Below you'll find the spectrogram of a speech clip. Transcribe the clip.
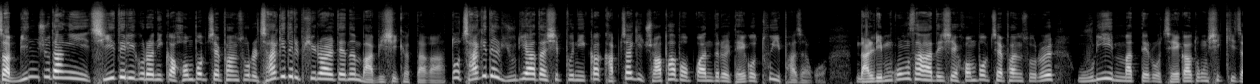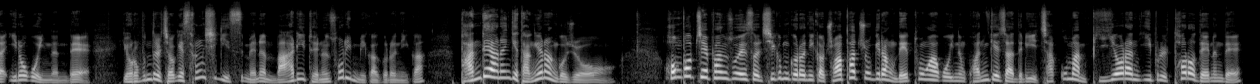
자, 민주당이 지들이 그러니까 헌법재판소를 자기들이 필요할 때는 마비시켰다가 또 자기들 유리하다 싶으니까 갑자기 좌파 법관들을 대거 투입하자고 날림공사 하듯이 헌법재판소를 우리 입맛대로 재가동시키자 이러고 있는데 여러분들 저게 상식이 있으면은 말이 되는 소리입니까? 그러니까 반대하는 게 당연한 거죠. 헌법재판소에서 지금 그러니까 좌파 쪽이랑 내통하고 있는 관계자들이 자꾸만 비열한 입을 털어대는데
